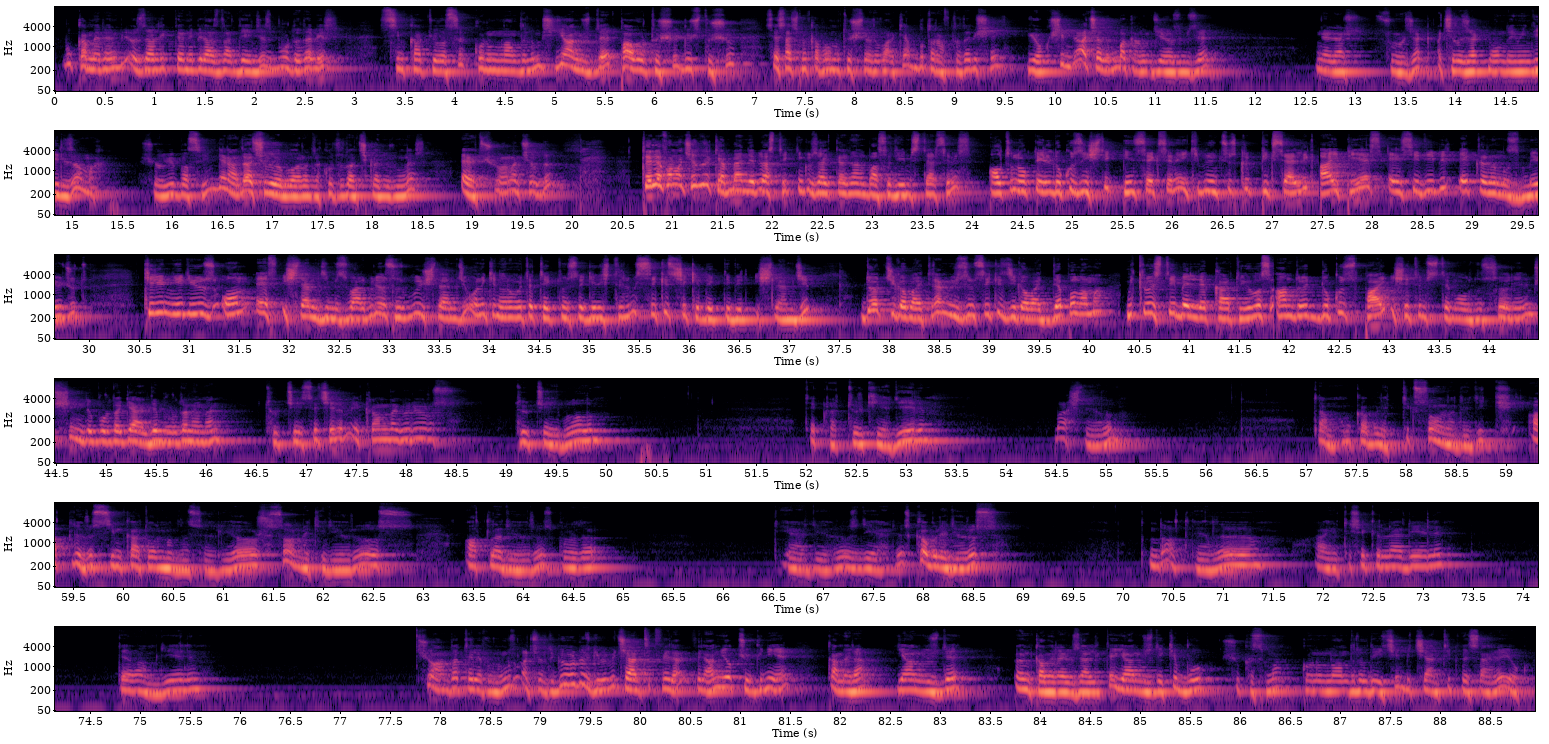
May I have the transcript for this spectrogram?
Bu kameranın özelliklerini birazdan değineceğiz. Burada da bir sim kart yuvası konumlandırılmış. Yan yüzde power tuşu, güç tuşu, ses açma kapama tuşları varken bu tarafta da bir şey yok. Şimdi açalım bakalım cihaz bize neler sunacak. Açılacak mı onda emin değiliz ama şöyle bir basayım. Genelde açılıyor bu arada kutudan çıkan ürünler. Evet şu an açıldı. Telefon açılırken ben de biraz teknik özelliklerden bahsedeyim isterseniz. 6.59 inçlik 1080'e 2340 piksellik IPS LCD bir ekranımız mevcut. Kirin 710F işlemcimiz var. Biliyorsunuz bu işlemci 12 nanometre teknolojisiyle geliştirilmiş 8 çekirdekli bir işlemci. 4 GB RAM, 128 GB depolama, microSD bellek kartı yuvası, Android 9 Pie işletim sistemi olduğunu söyleyelim. Şimdi burada geldi. Buradan hemen Türkçeyi seçelim. Ekranda görüyoruz. Türkçeyi bulalım. Tekrar Türkiye diyelim. Başlayalım. Tamam kabul ettik. Sonra dedik. Atlıyoruz. Sim kart olmadığını söylüyor. Sonraki diyoruz. Atla diyoruz. Burada diğer diyoruz. Diğer diyoruz. Kabul ediyoruz. Bunu da atlayalım. Hayır teşekkürler diyelim. Devam diyelim. Şu anda telefonumuz açıldı. Gördüğünüz gibi bir çentik falan yok. Çünkü niye? Kamera yan yüzde ön kamera özellikle yan yüzdeki bu şu kısmı konumlandırıldığı için bir çentik vesaire yok.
